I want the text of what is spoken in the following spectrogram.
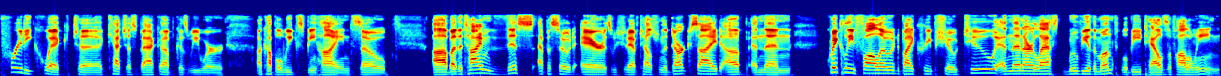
pretty quick to catch us back up because we were a couple weeks behind. So uh, by the time this episode airs, we should have Tales from the Dark Side up, and then quickly followed by Creep Show 2, and then our last movie of the month will be Tales of Halloween.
